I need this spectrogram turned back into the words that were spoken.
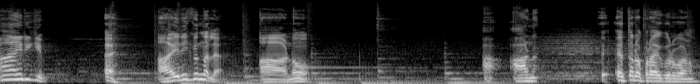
ആയിരിക്കും. ആയിരിക്കും ആയിരിക്കുന്നല്ല. ആണോ? ആണ്. എത്ര പ്രായം കുറവാണോ?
